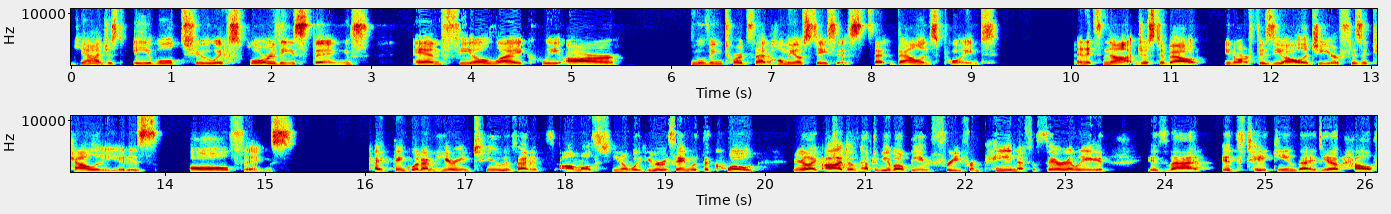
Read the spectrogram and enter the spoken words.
yeah, just able to explore these things and feel like we are moving towards that homeostasis, that balance point. And it's not just about, you know, our physiology or physicality, it is all things. I think what I'm hearing too is that it's almost, you know, what you were saying with the quote, you're like, oh, it doesn't have to be about being free from pain necessarily, is that it's taking the idea of health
